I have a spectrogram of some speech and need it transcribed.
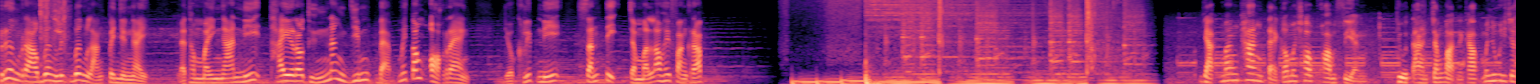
เรื่องราวเบื้องลึกเบื้องหลังเป็นยังไง และทำไมงานนี้ไทยเราถึงนั่งยิ้มแบบไม่ต้องออกแรง เดี๋ยวคลิปนี้สันติจะมาเล่าให้ฟังครับอยากมั่งคั่งแต่ก็ไม่ชอบความเสี่ยง อยู่ต่างจังหวัดนะครับไม่รู้ที่จะ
